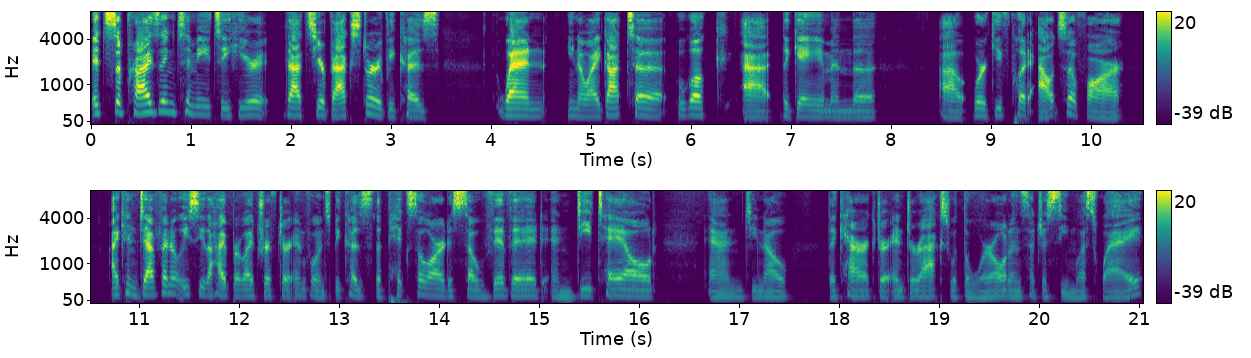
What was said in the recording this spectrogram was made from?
it's surprising to me to hear that's your backstory because when, you know, I got to look at the game and the uh, work you've put out so far, I can definitely see the Hyper Light Drifter influence because the pixel art is so vivid and detailed, and you know the character interacts with the world in such a seamless way.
